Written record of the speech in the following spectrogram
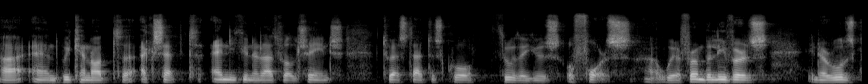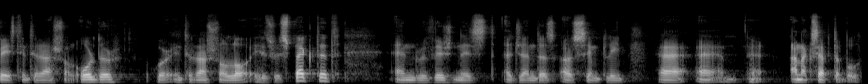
uh, and we cannot uh, accept any unilateral change to a status quo through the use of force. We are firm believers in a rules-based international order where international law is respected and revisionist agendas are simply unacceptable.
